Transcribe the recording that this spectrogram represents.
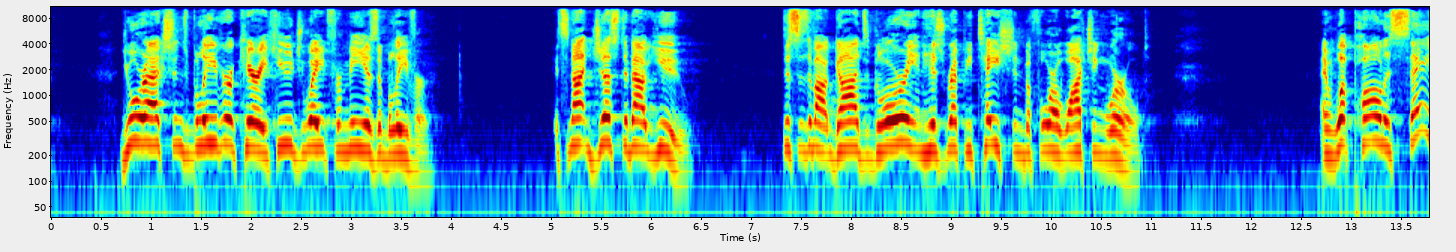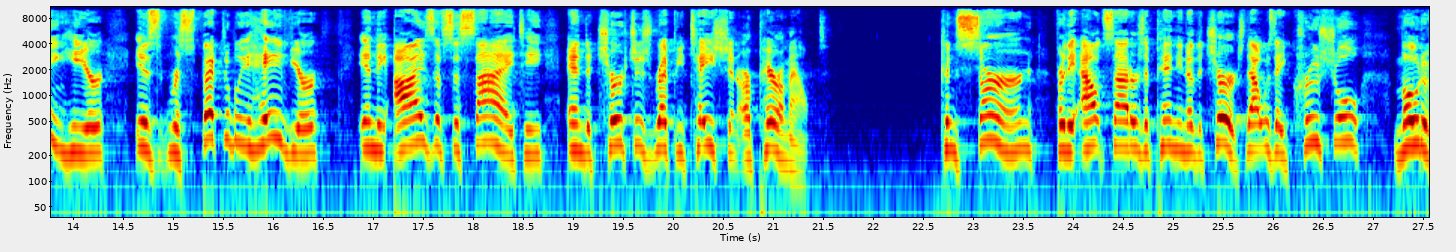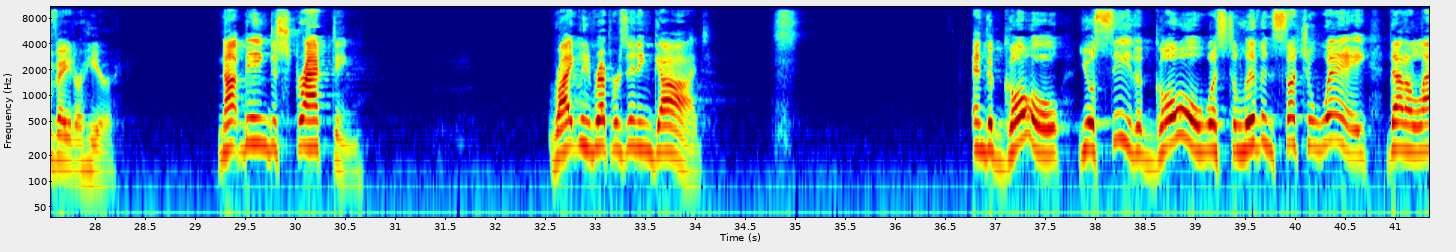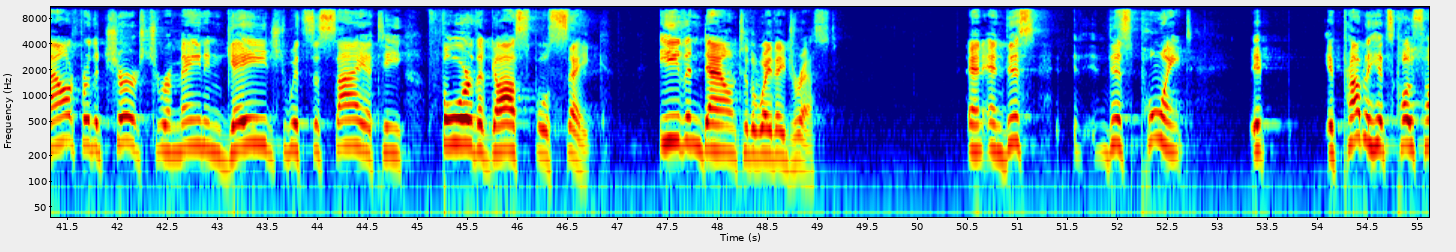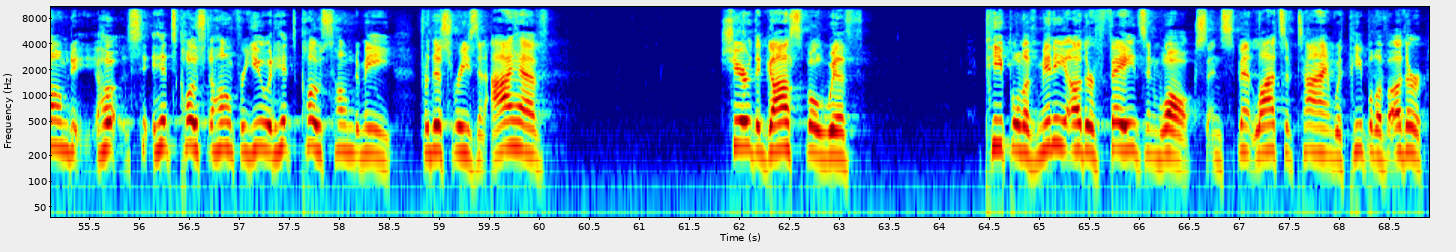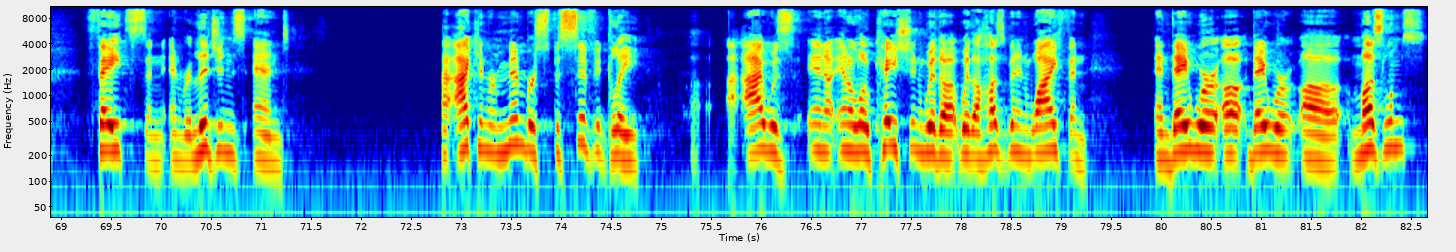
Your actions, believer, carry huge weight for me as a believer. It's not just about you. This is about God's glory and his reputation before a watching world. And what Paul is saying here is respectable behavior in the eyes of society and the church's reputation are paramount. Concern for the outsider's opinion of the church, that was a crucial motivator here. Not being distracting, rightly representing God. And the goal, you'll see, the goal was to live in such a way that allowed for the church to remain engaged with society for the gospel's sake, even down to the way they dressed. And, and this, this point, it, it probably hits close home to, hits close to home for you. It hits close home to me for this reason. I have shared the gospel with people of many other faiths and walks and spent lots of time with people of other faiths and, and religions. And I, I can remember specifically, uh, I was in a, in a location with a, with a husband and wife, and, and they were, uh, they were uh, Muslims.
